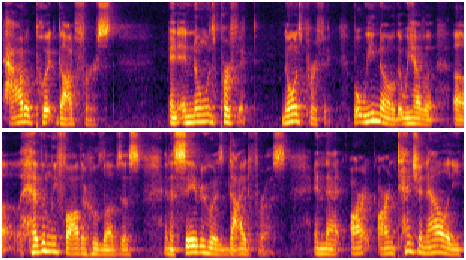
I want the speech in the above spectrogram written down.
how to put God first. And, and no one's perfect. No one's perfect. But we know that we have a, a heavenly Father who loves us and a Savior who has died for us and that our, our intentionality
